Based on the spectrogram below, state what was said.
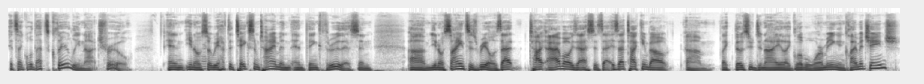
It's like, well, that's clearly not true. And you know, so we have to take some time and, and think through this. And um, you know, science is real. Is that ta- I've always asked? Is that is that talking about um, like those who deny like global warming and climate change?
